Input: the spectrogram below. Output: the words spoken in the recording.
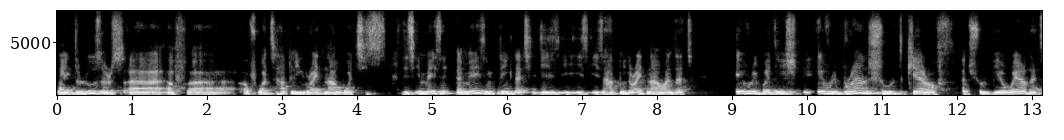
like the losers of of what's happening right now what is this amazing amazing thing that is, is, is happening right now and that everybody, every brand should care of and should be aware that,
